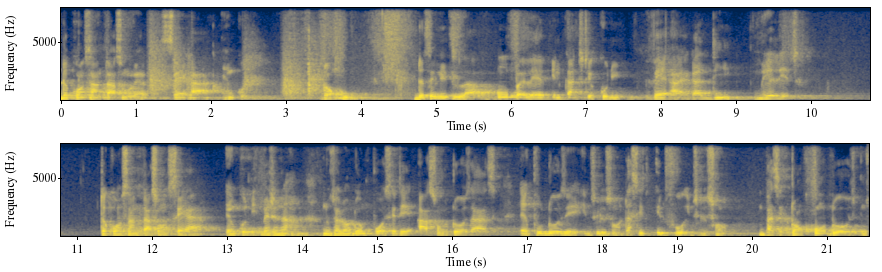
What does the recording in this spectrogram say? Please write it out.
de concentration molaire CA inconnue. Donc, de ce litre-là, on prélève une quantité connue, VA égale 10 ml de concentration CA inconnue. Maintenant, nous allons donc procéder à son dosage. Et pour doser une solution d'acide, il faut une solution basique. Donc, on dose une,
